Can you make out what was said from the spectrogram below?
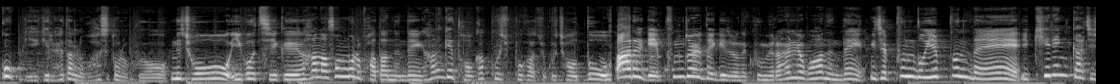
꼭 얘기를 해달라고 하시더라고요. 근데 저 이거 지금 하나 선물을 받았는데 한 개 더 갖고 싶어가지고 저도 빠르게 품절되기 전에 구매를 하려고 하는데 이 제품도 예쁜데 이 key ring까지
